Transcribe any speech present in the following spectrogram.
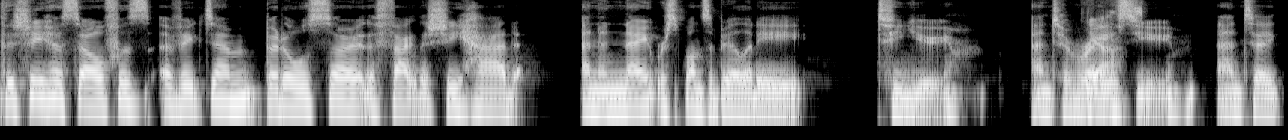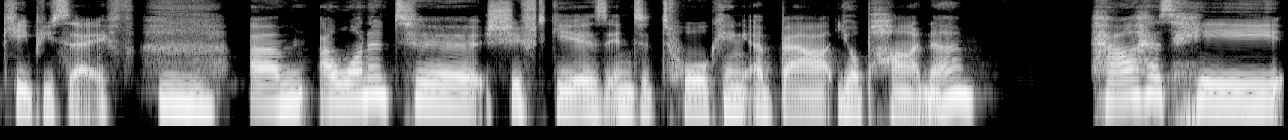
that she herself was a victim, but also the fact that she had an innate responsibility to you and to raise yes. you and to keep you safe. Mm. Um, I wanted to shift gears into talking about your partner. How has he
